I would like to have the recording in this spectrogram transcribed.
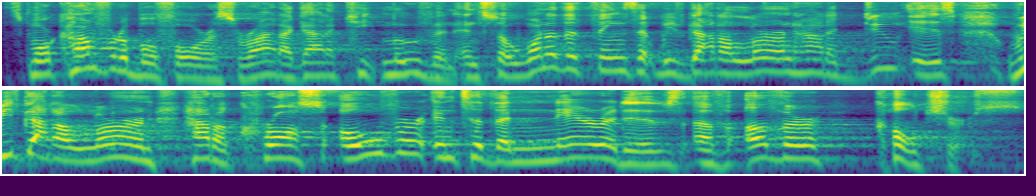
It's more comfortable for us, right? I got to keep moving. And so, one of the things that we've got to learn how to do is we've got to learn how to cross over into the narratives of other cultures.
